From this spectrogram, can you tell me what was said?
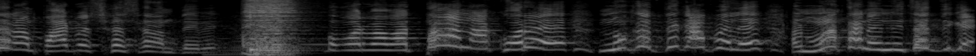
যেরাম পারবে সে সেরাম দেবে। বাবার বাবা তা না করে নৌকার দেখা পেলে আর মাথা নেই নিচের দিকে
